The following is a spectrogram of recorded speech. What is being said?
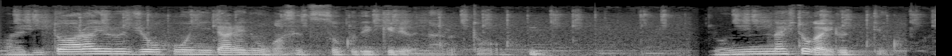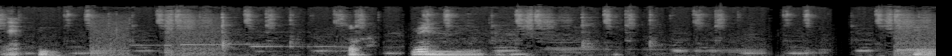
割とあらゆる情報に誰もが接続できるようになると、うんいろんな人がいるっていうことだね。そうだね。うん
